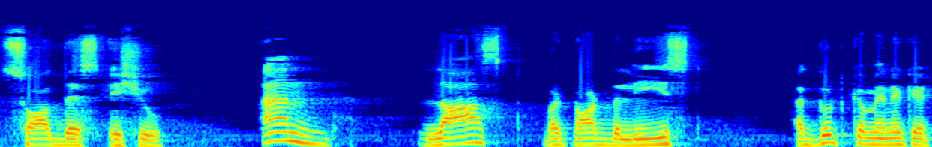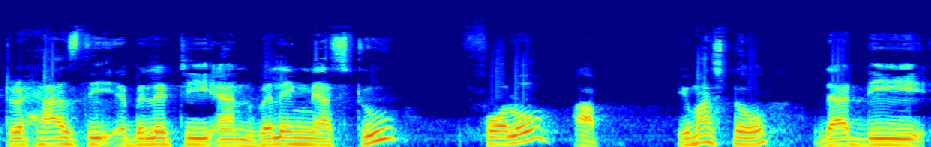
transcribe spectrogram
solve this issue. And last but not the least, a good communicator has the ability and willingness to follow up. You must know that the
